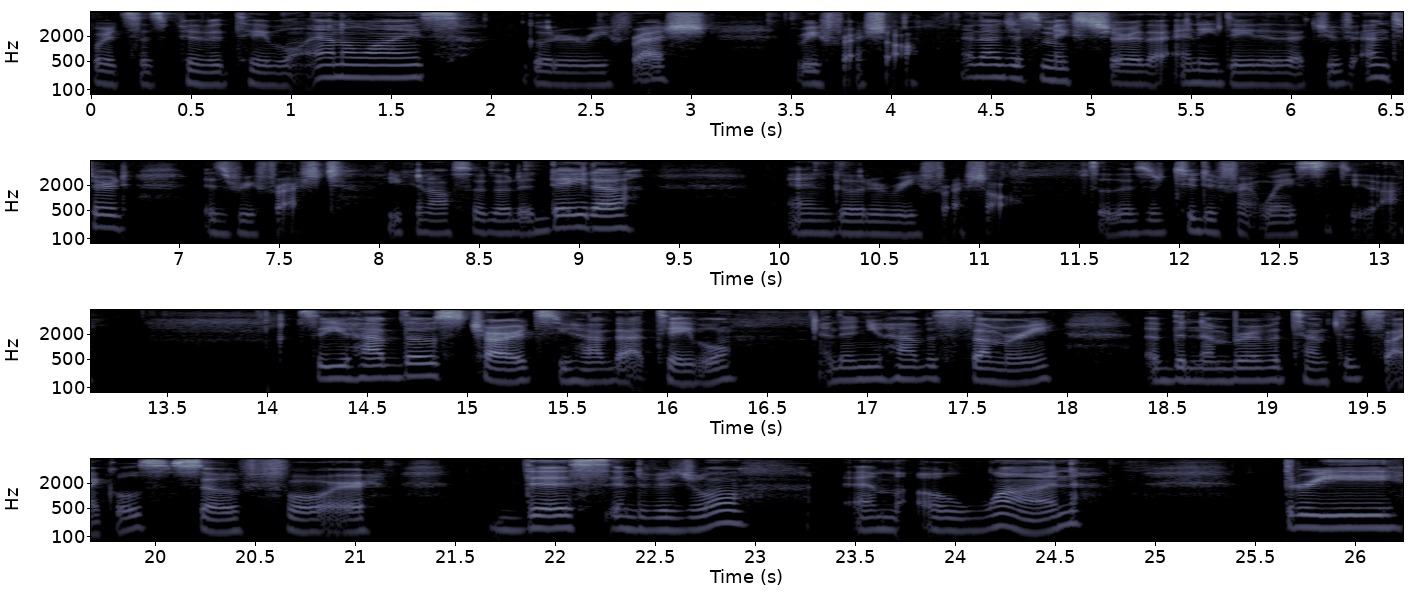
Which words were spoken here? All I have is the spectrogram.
where it says pivot table analyze, go to refresh, refresh all. And that just makes sure that any data that you've entered is refreshed. You can also go to data and go to refresh all. So those are two different ways to do that. So you have those charts, you have that table, and then you have a summary of the number of attempted cycles. So for this individual, M01, three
